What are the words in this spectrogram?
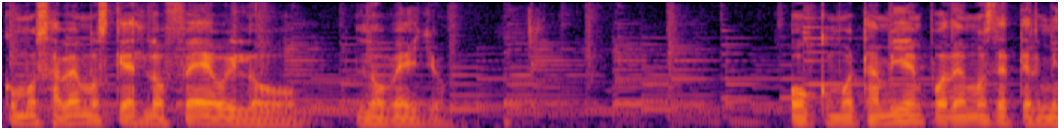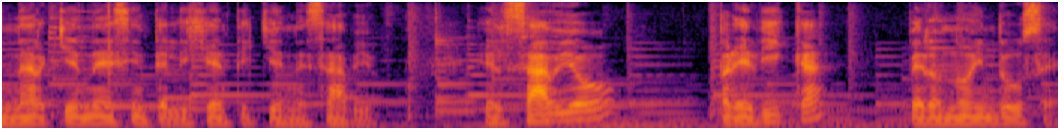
como sabemos que es lo feo y lo, lo bello. O como también podemos determinar quién es inteligente y quién es sabio. El sabio predica, pero no induce.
